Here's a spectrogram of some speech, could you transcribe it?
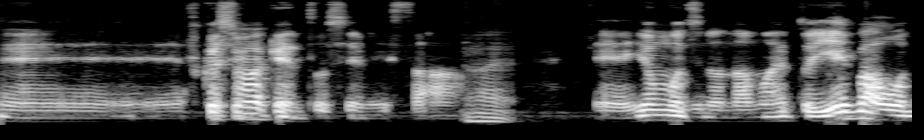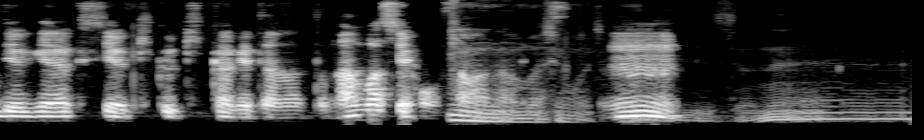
えー、福島県としみさん。はい。えー、4文字の名前といえば、オーディオギャラクシーを聞くきっかけとなった南波志保さん。ああ、南波志保うん。ですよね。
